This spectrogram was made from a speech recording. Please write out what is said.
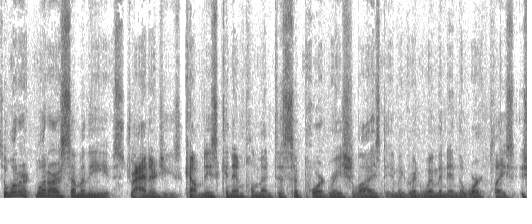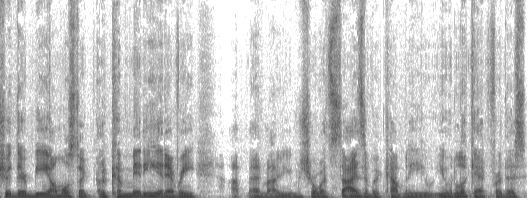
So, what are what are some of the strategies companies can implement to support racialized immigrant women in the workplace? Should there be almost a, a committee at every? Uh, I'm not even sure what size of a company you, you would look at for this,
